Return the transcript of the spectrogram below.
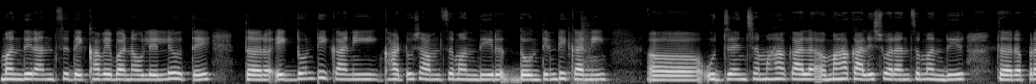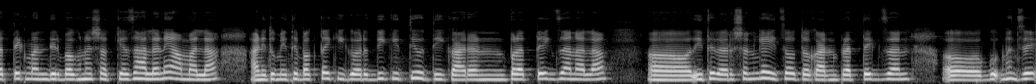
मंदिरांचे देखावे बनवलेले होते. तर एक दोन ठिकाणी खाटूश्यामचं मंदिर दोन तीन ठिकाणी उज्जैनच्या महाकाल महाकालेश्वरांचं मंदिर. तर प्रत्येक मंदिर बघणं शक्य झालं नाही आम्हाला. आणि तुम्ही इथे बघताय की गर्दी किती होती कारण प्रत्येक जणाला इथे दर्शन घ्यायचं होतं. कारण प्रत्येकजण गु- म्हणजे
